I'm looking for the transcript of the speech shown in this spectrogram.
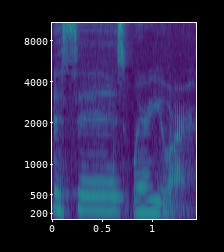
This is Where You Are.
